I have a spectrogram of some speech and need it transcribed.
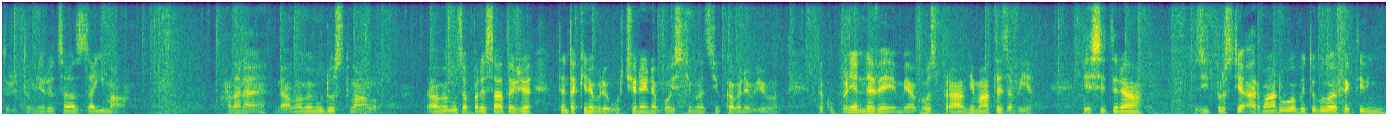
Protože to mě docela zajímá. Ale ne, dáváme mu dost málo. Dáváme mu za 50, takže ten taky nebude určený na boj s tímhle s tím kamenem život. Tak úplně nevím, jak ho správně máte zabíjet. Jestli teda vzít prostě armádu, aby to bylo efektivní.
